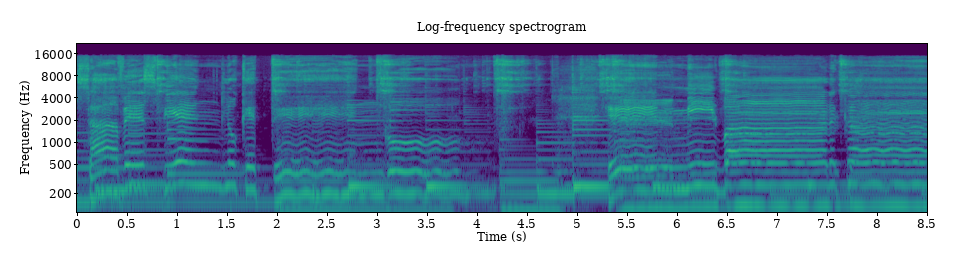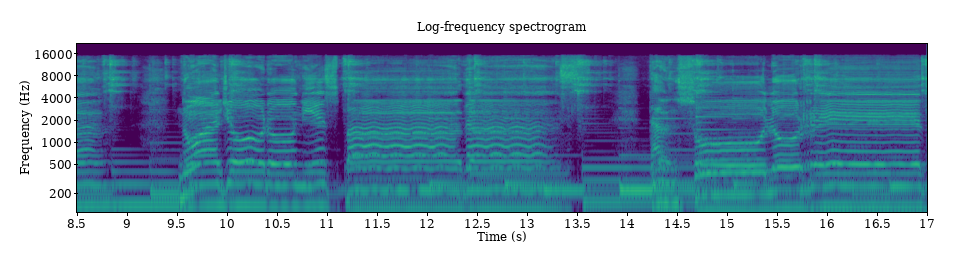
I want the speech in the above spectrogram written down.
sabes bien lo que tengo No hay oro ni espadas, tan solo redes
